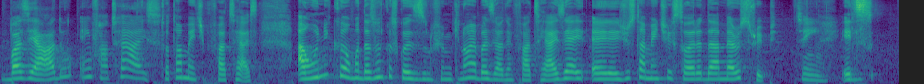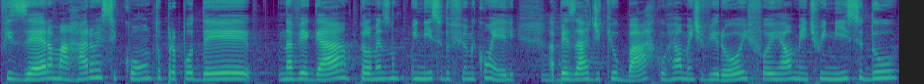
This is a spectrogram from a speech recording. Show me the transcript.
baseado em fatos reais. Totalmente fatos reais. A única, uma das únicas coisas no filme que não é baseada em fatos reais é, é justamente a história da Meryl Streep. Sim. Eles fizeram, amarraram esse conto para poder navegar, pelo menos no início do filme, com ele. Uhum. Apesar de que o barco realmente virou e foi realmente o início do,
